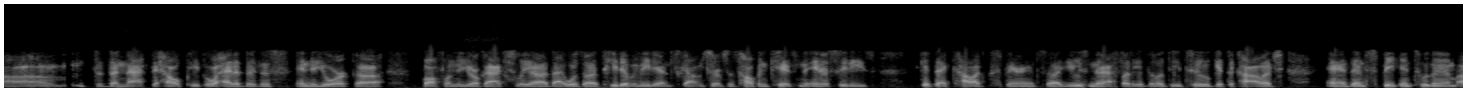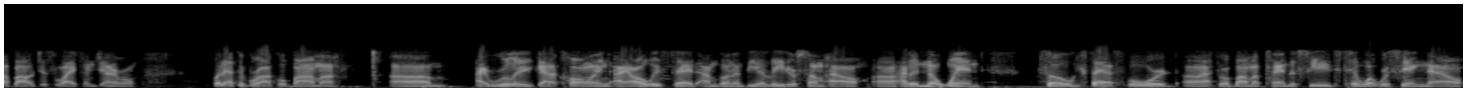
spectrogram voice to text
um, the, the knack to help people. I had a business in New York, uh, Buffalo, New York. Actually, uh, that was a PW Media and Scouting Services, helping kids in the inner cities get that college experience, uh, using their athletic ability to get to college, and then speaking to them about just life in general. But after Barack Obama, um, I really got a calling. I always said I'm going to be a leader somehow. Uh, I didn't know when. So fast forward uh, after Obama planted the seeds to what we're seeing now.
